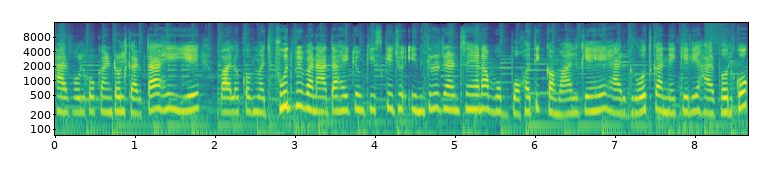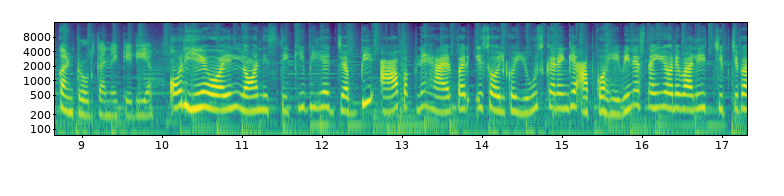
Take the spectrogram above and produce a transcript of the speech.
हेयर फॉल को कंट्रोल करता है ये। बालों को मज़बूत भी बनाता है क्योंकि इसके जो इंग्रेडिएंट्स हैं ना, वो बहुत ही कमाल के हैं हेयर ग्रोथ करने के लिए हेयर फॉल को कंट्रोल करने के लिए। और ये ऑयल नॉन स्टिकी भी है। जब भी आप अपने हेयर पर इस ऑयल को यूज़ करेंगे, आपको हेवीनेस नहीं होने वाली, चिपचिपा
